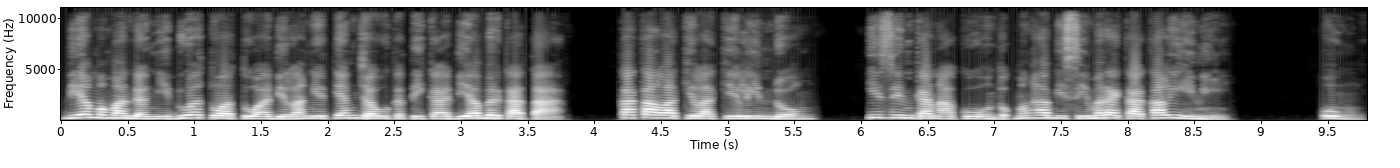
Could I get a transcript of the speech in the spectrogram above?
dia memandangi dua tua-tua di langit yang jauh ketika dia berkata, Kakak laki-laki Lindong, izinkan aku untuk menghabisi mereka kali ini. Ung,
